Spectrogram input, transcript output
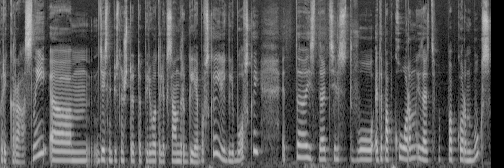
прекрасный. Эм, здесь написано, что это перевод Александры Глебовской или Глебовской. Это издательство, это Попкорн, издательство Попкорн Букс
